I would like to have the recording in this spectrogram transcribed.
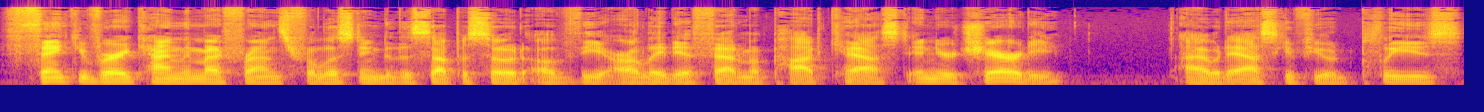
Thank you very kindly, my friends, for listening to this episode of the Our Lady of Fatima podcast. In your charity, I would ask if you would please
